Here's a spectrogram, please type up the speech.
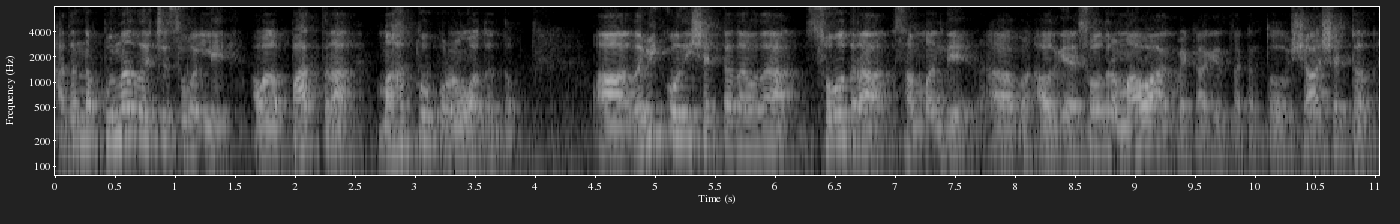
ಅದನ್ನು ಪುನರ್ರಚಿಸುವಲ್ಲಿ ಅವರ ಪಾತ್ರ ಮಹತ್ವಪೂರ್ಣವಾದದ್ದು. ಆ, ರವಿ ಕೋರಿ ಶೆಟ್ಟರ್ ಅವರ ಸೋದರ ಸಂಬಂಧಿ ಅವರಿಗೆ ಅವ್ರಿಗೆ ಸೋದರ ಮಾವ ಆಗಬೇಕಾಗಿರ್ತಕ್ಕಂಥ ಶಾ ಶೆಟ್ಟರ್.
